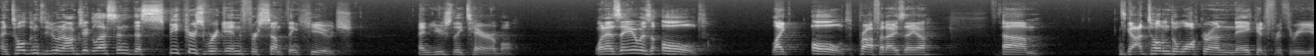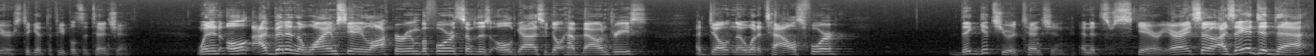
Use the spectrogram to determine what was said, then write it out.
and told them to do an object lesson, the speakers were in for something huge and usually terrible. When Isaiah was old, like old, Prophet Isaiah. Um, God told him to walk around naked for three years to get the people's attention. When an old, I've been in the YMCA locker room before with some of those old guys who don't have boundaries. I don't know what a towel's for. They get you attention, and it's scary. All right, so Isaiah did that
